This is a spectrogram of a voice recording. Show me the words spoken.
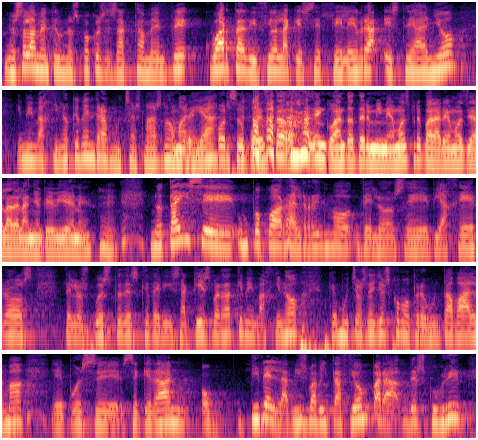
No solamente unos pocos, exactamente. Cuarta edición la que se celebra este año Y me imagino que vendrán muchas más, ¿no, María? Por supuesto, en cuanto terminemos prepararemos ya la del año que viene. ¿Notáis eh, un poco ahora el ritmo de los eh, viajeros, de los huéspedes que venís aquí? Es verdad que me imagino que muchos de ellos, como preguntaba Alma, eh, pues se quedan o piden la misma habitación para descubrir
